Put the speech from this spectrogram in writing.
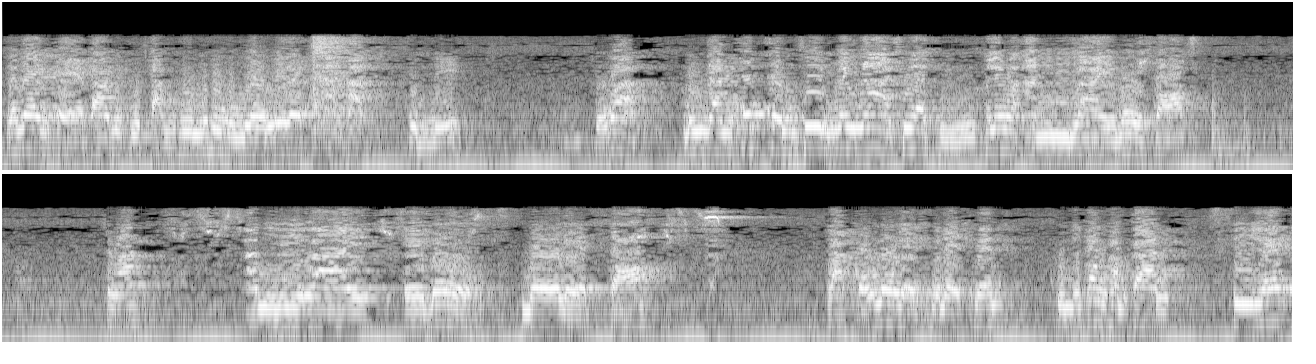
แล้วแม่งแห่ตามที่กูปั่นหุ้นแล้วพวกมึงลงเลยนะกลุ่มนี้ถือว่ามึงดันคบคนที่ไม่น่าเชื่อถือเขาเรียกว่า unreliable source ใช่ไหม unreliable knowledge source หลักของ knowledge management คุณจะต้องทำการ select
